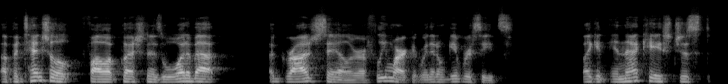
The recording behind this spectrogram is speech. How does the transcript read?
a potential follow-up question is well what about a garage sale or a flea market where they don't give receipts? Like in, in that case just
